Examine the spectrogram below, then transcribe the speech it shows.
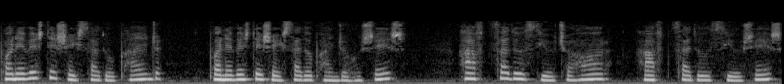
پانوشت 605 پانوشت 656 734 736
